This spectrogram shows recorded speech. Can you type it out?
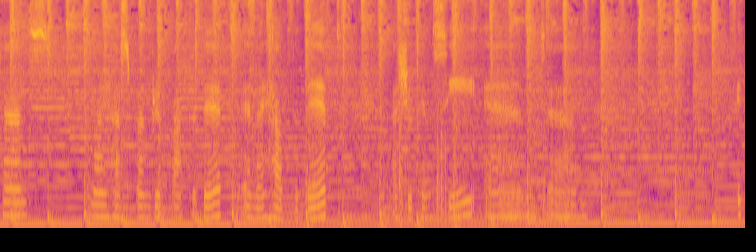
plants my husband repotted it and I helped a bit as you can see. And um, it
